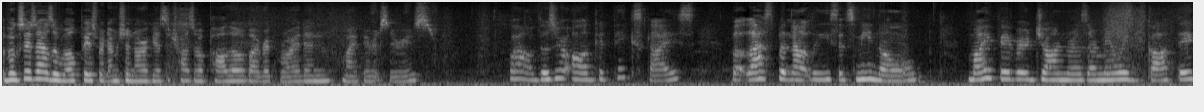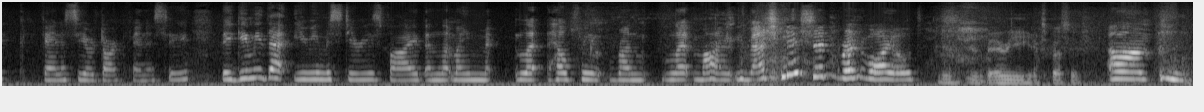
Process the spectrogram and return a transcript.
A book series has a well-paced redemption arc is The Trials of Apollo by Rick Riordan, my favorite series. Wow, those are all good picks, guys. But last but not least, it's me, Noel. My favorite genres are mainly gothic, fantasy, or dark fantasy. They give me that eerie, mysterious vibe and let my let helps me run let my imagination run wild. You're, you're very expressive. Um,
